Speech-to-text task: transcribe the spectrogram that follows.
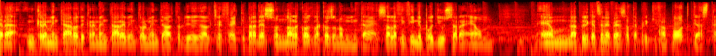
per incrementare o decrementare eventualmente altri, altri effetti. Per adesso no, la, cosa, la, cosa, non mi interessa. Alla fin fine Producer è, un, è, un'applicazione pensata per chi fa podcast.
